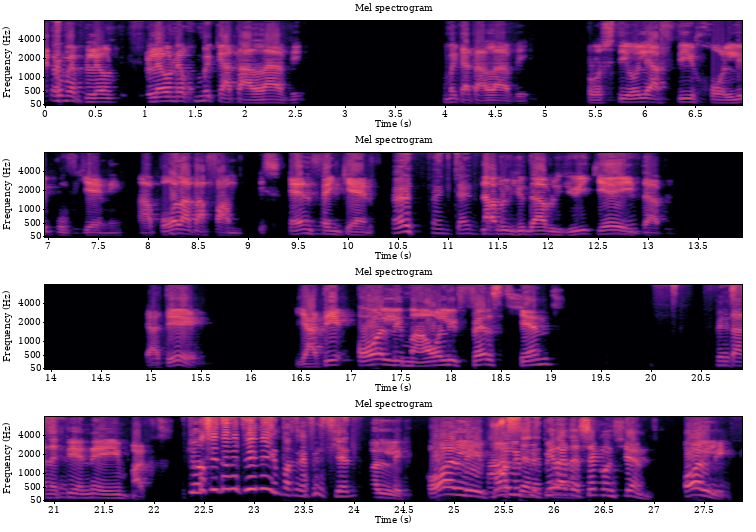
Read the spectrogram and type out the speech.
ξέρουμε πλέον, πλέον έχουμε καταλάβει, έχουμε καταλάβει προς τι όλη αυτή η χολή που βγαίνει από όλα τα fanboys, ένθεν και ένθεν, Ε, δεν κάνει. WWE και AEW. Γιατί; Γιατί όλοι μα όλοι first hand ήταν TNA Impact. Ποιος ήταν τι είναι impact, ρε First Hand; Όλοι. Όλοι οι Άσε, υπόλοιποι ρε, πήρατε second hand. Όλοι.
